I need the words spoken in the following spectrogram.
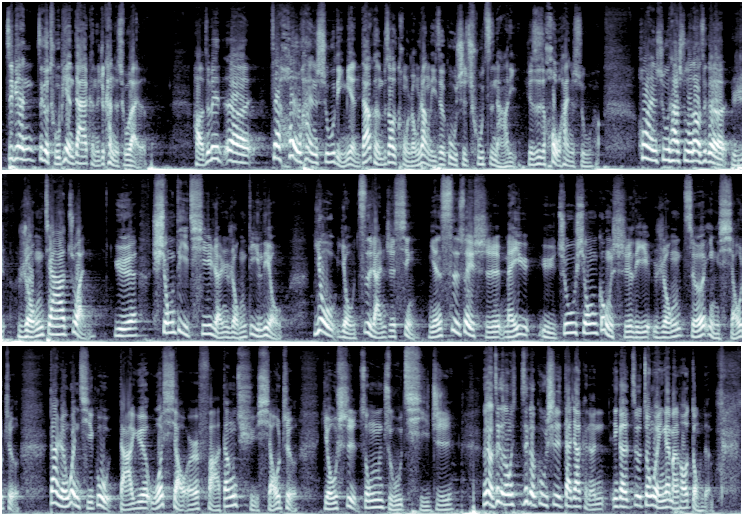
这边这个图片大家可能就看得出来了。好，这边呃，在《后汉书》里面，大家可能不知道孔融让梨这个故事出自哪里，就是《后汉书》哈，《后汉书》他说到这个融家传，曰：兄弟七人，融第六。又有自然之性，年四岁时，每与诸兄共食离，融则饮小者。大人问其故，答曰：“我小儿法当取小者。”由是宗族其之。我想这个东西，这个故事大家可能应该就中文应该蛮好懂的。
